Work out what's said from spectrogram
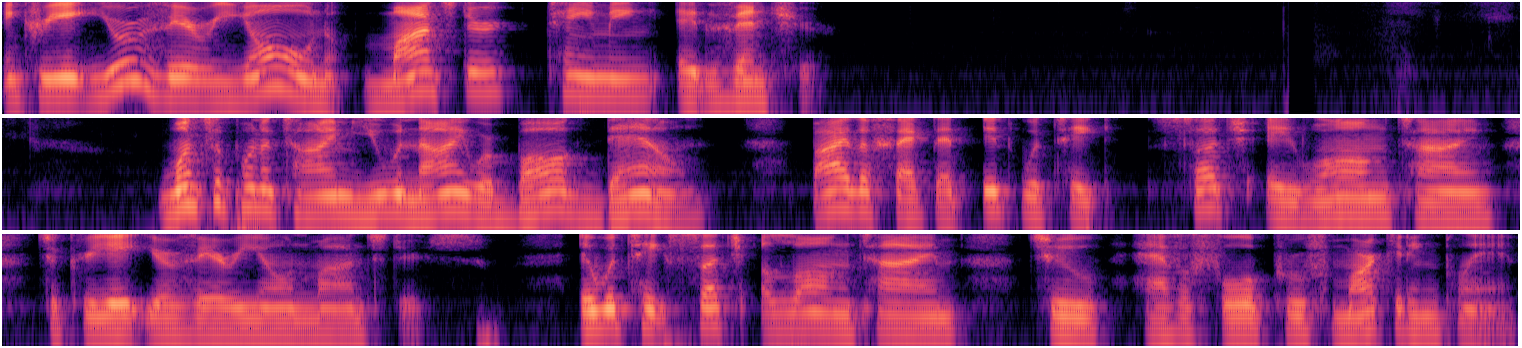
and create your very own monster taming adventure. Once upon a time, you and I were bogged down by the fact that it would take such a long time to create your very own monsters. It would take such a long time to have a foolproof marketing plan.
